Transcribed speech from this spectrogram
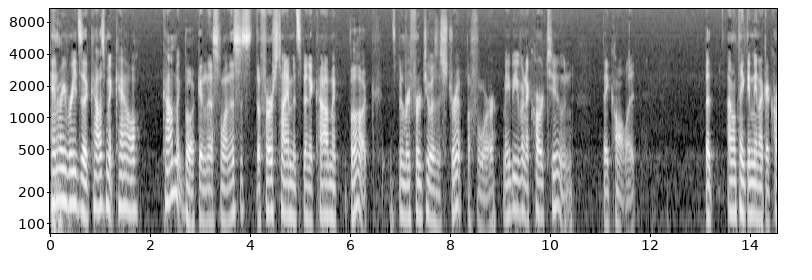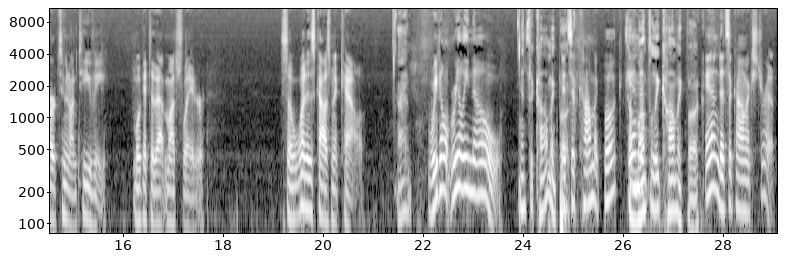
Henry reads a Cosmic Cow comic book in this one. This is the first time it's been a comic book. It's been referred to as a strip before, maybe even a cartoon, they call it. But I don't think they mean like a cartoon on TV. We'll get to that much later. So, what is Cosmic Cow? I, We don't really know. it's a comic book. It's a comic book, It's a and, it- monthly comic book. and it's a comic strip.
